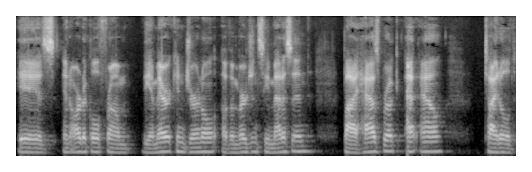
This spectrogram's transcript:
is an article from the American Journal of Emergency Medicine by Hasbrouck et al., titled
